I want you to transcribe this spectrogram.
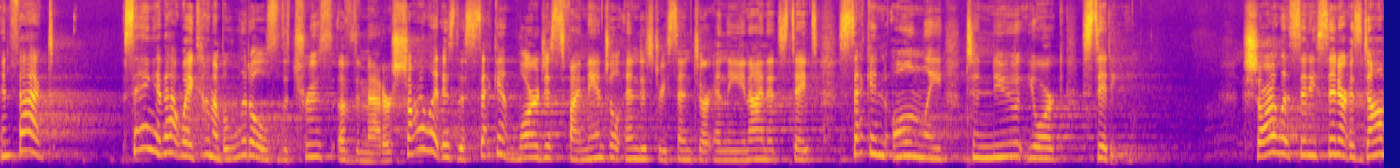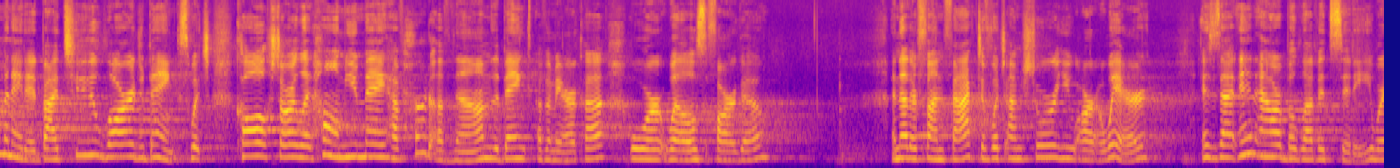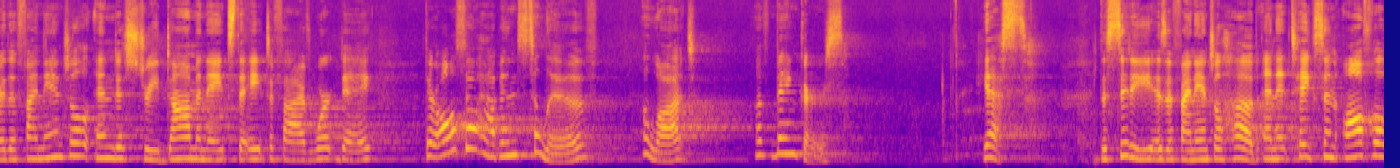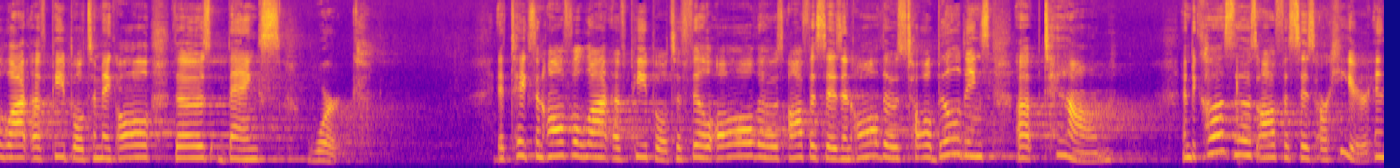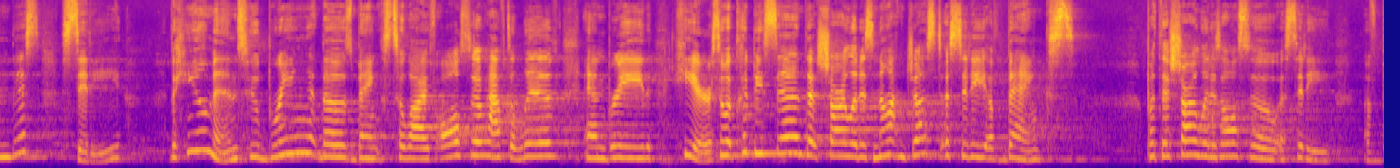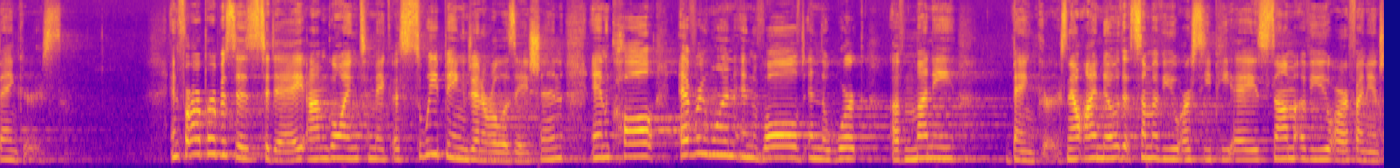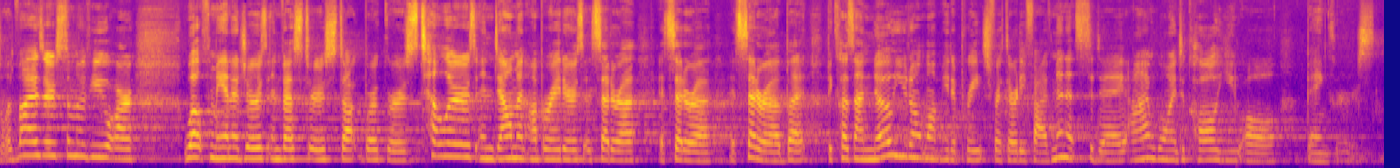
In fact, saying it that way kind of belittles the truth of the matter. Charlotte is the second largest financial industry center in the United States, second only to New York City. Charlotte City Center is dominated by two large banks, which call Charlotte home. You may have heard of them the Bank of America or Wells Fargo. Another fun fact, of which I'm sure you are aware, is that in our beloved city, where the financial industry dominates the 8 to 5 workday, there also happens to live a lot of bankers. Yes, the city is a financial hub, and it takes an awful lot of people to make all those banks work. It takes an awful lot of people to fill all those offices and all those tall buildings uptown. And because those offices are here in this city, the humans who bring those banks to life also have to live and breathe here. So it could be said that Charlotte is not just a city of banks but that Charlotte is also a city of bankers. And for our purposes today, I'm going to make a sweeping generalization and call everyone involved in the work of money bankers. Now, I know that some of you are CPAs, some of you are financial advisors, some of you are wealth managers, investors, stockbrokers, tellers, endowment operators, etc., etc., etc. But because I know you don't want me to preach for 35 minutes today, I'm going to call you all bankers.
